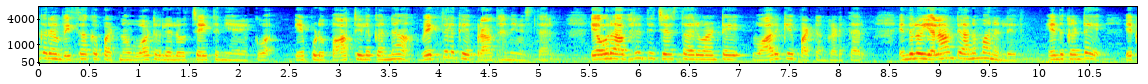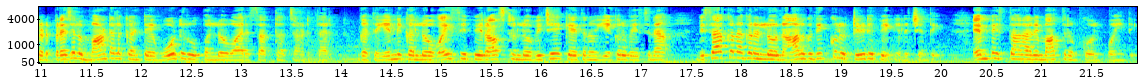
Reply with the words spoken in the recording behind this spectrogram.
విజయనగరం విశాఖపట్నం ఓటర్లలో చైతన్యం ఎక్కువ. ఎప్పుడు పార్టీల కన్నా వ్యక్తులకే ప్రాధాన్యం ఇస్తారు. ఎవరు అభివృద్ధి చేస్తారు అంటే వారికే పట్టం కడతారు. ఇందులో ఎలాంటి అనుమానం లేదు. ఎందుకంటే ఇక్కడ ప్రజలు మాటల కంటే ఓటు రూపంలో వారి సత్తా చాటుతారు. గత ఎన్నికల్లో వైసీపీ రాష్ట్రంలో విజయకేతను ఎగురవేసిన విశాఖ నగరంలో నాలుగు దిక్కులు టీడీపీ గెలిచింది. ఎంపీ స్థానాన్ని మాత్రం కోల్పోయింది.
